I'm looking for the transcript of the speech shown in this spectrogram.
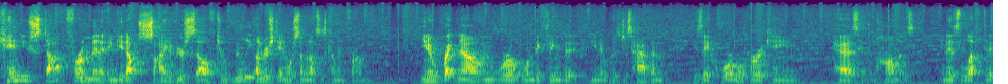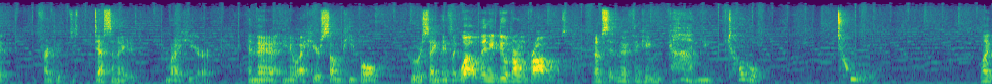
Can you stop for a minute and get outside of yourself to really understand where someone else is coming from? You know, right now in the world, one big thing that you know has just happened is a horrible hurricane has hit the Bahamas and has left it, frankly, just decimated from what I hear. And then, you know, I hear some people who are saying things like, well, they need to deal with their own problems. And I'm sitting there thinking, God, you total tool. Like,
